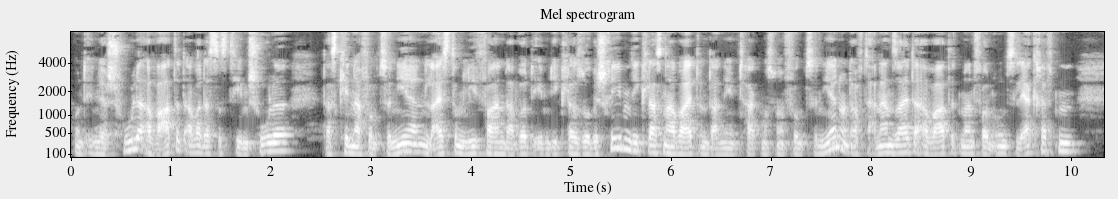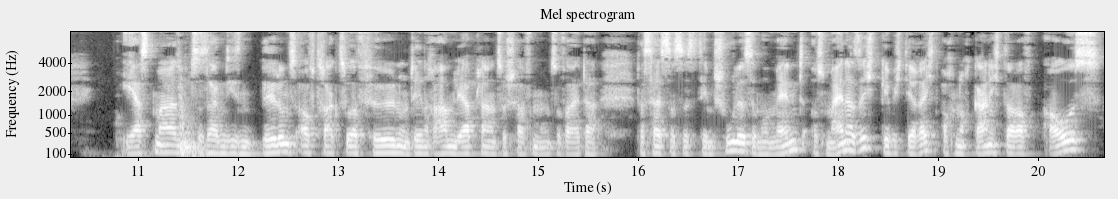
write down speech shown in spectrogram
Und in der Schule erwartet aber das System Schule, dass Kinder funktionieren, Leistung liefern. Da wird eben die Klausur geschrieben, die Klassenarbeit und an dem Tag muss man funktionieren. Und auf der anderen Seite erwartet man von uns Lehrkräften, erstmal sozusagen diesen Bildungsauftrag zu erfüllen und den Rahmenlehrplan zu schaffen und so weiter. Das heißt, das System Schule ist im Moment aus meiner Sicht, gebe ich dir recht, auch noch gar nicht darauf aus,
